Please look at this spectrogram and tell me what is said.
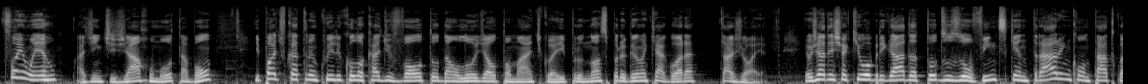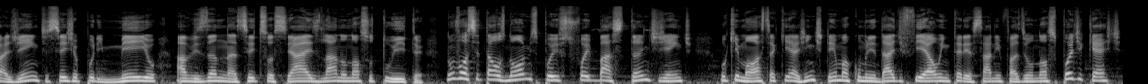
Foi um erro, a gente já arrumou, tá bom? E pode ficar tranquilo e colocar de volta o download automático aí para o nosso programa que agora Tá joia. Eu já deixo aqui o obrigado a todos os ouvintes que entraram em contato com a gente, seja por e-mail, avisando nas redes sociais, lá no nosso Twitter. Não vou citar os nomes, pois foi bastante gente, o que mostra que a gente tem uma comunidade fiel e interessada em fazer o nosso podcast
